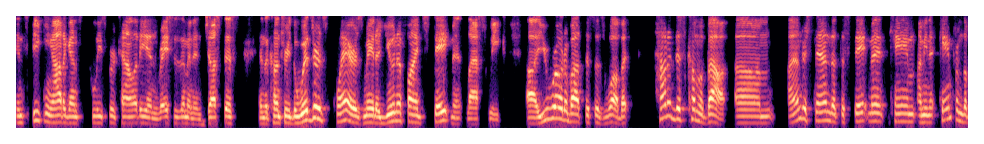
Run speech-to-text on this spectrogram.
in speaking out against police brutality and racism and injustice in the country. The Wizards players made a unified statement last week. Uh, you wrote about this as well, but how did this come about? Um, I understand that the statement came, I mean, it came from the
